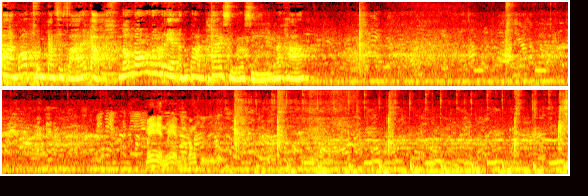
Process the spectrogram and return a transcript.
การมอบทุนการศึกษาให้กับน้องๆโรงเรียนอนุบาลค่ายสุรศรีนะคะไม่เห็นไม่เห็นมันต้องถือโช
